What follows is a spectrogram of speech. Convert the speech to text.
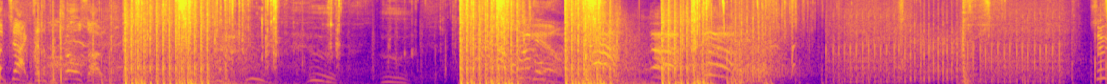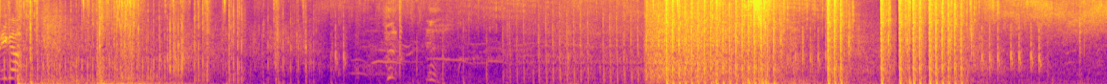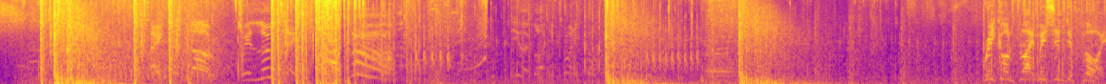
contact to the patrol zone. Suiting up! Recon flight mission deployed.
